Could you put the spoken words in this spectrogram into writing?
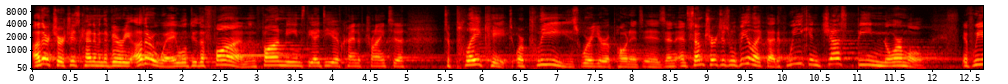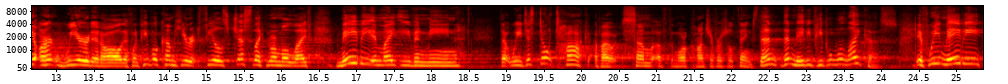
Other churches, kind of in the very other way, will do the fawn. And fawn means the idea of kind of trying to, to placate or please where your opponent is. And, and some churches will be like that. If we can just be normal, if we aren't weird at all, if when people come here it feels just like normal life, maybe it might even mean that we just don't talk about some of the more controversial things, then, then maybe people will like us. If we maybe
